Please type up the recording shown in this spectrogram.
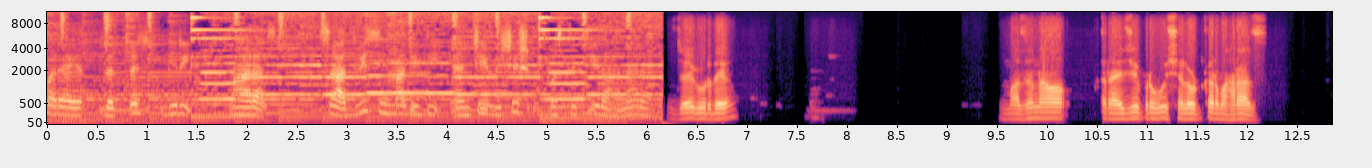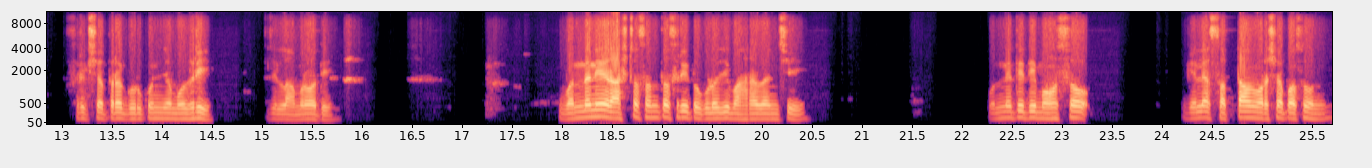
परायण दत्तगिरी महाराज साध्वी सीमा दिदी यांची विशेष उपस्थिती राहणार आहे. जय गुरुदेव. माझं नाव रायजी प्रभू शेलोटकर महाराज श्री क्षेत्र गुरुकुंज मोझरी जिल्हा अमरावती. वंदनीय राष्ट्रसंत श्री तुकडोजी महाराजांची पुण्यतिथी महोत्सव गेल्या सत्तावन्न वर्षापासून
